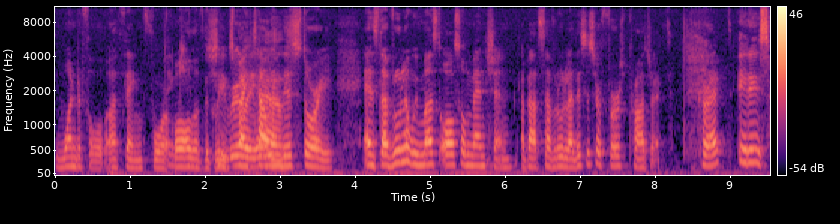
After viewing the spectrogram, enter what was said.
wonderful uh, thing for Thank all you. of the Greeks by telling has. this story. And Stavroula, we must also mention about Stavroula. This is her first project, correct? It is.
